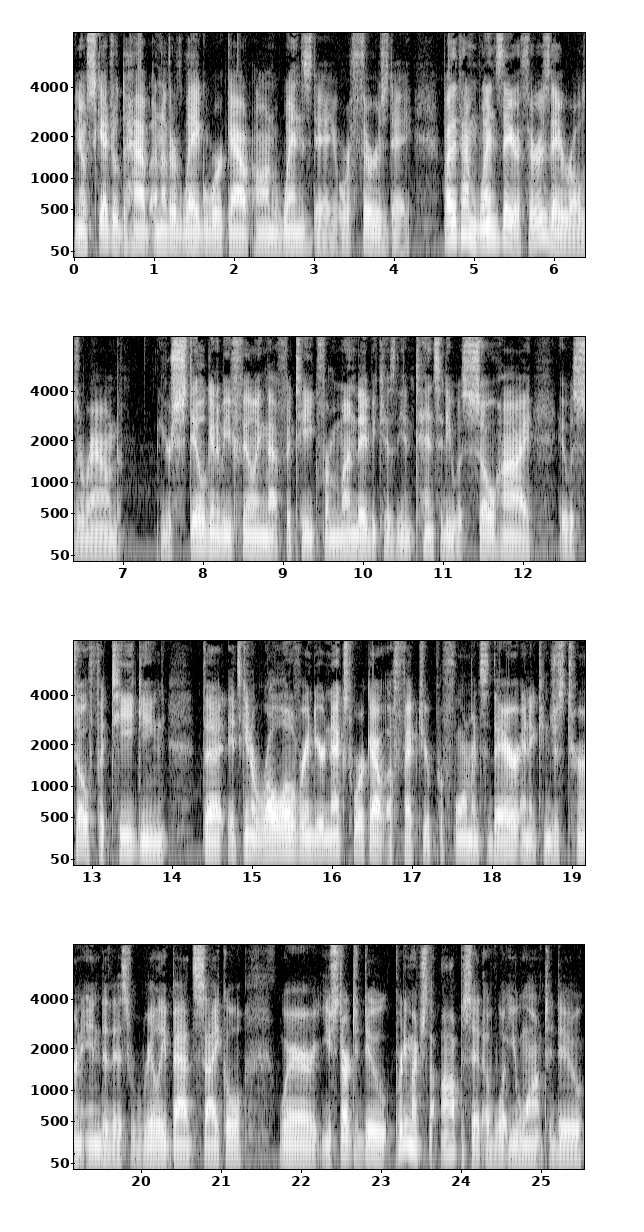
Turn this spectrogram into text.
you know, scheduled to have another leg workout on Wednesday or Thursday by the time Wednesday or Thursday rolls around, you're still going to be feeling that fatigue from Monday because the intensity was so high, it was so fatiguing that it's going to roll over into your next workout, affect your performance there, and it can just turn into this really bad cycle where you start to do pretty much the opposite of what you want to do,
